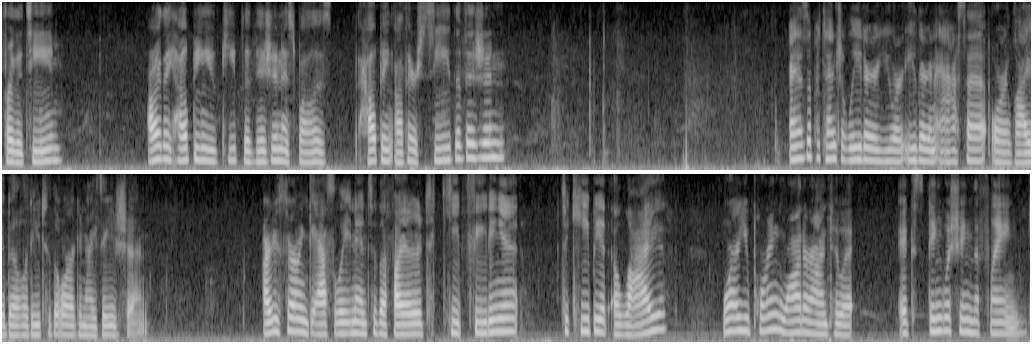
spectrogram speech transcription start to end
for the team? Are they helping you keep the vision as well as helping others see the vision? As a potential leader, you are either an asset or a liability to the organization. Are you throwing gasoline into the fire to keep feeding it, to keep it alive? Or are you pouring water onto it, extinguishing the flames,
